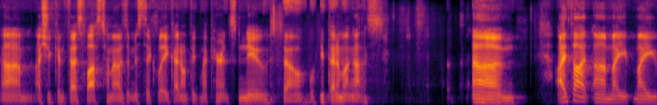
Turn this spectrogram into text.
Um, I should confess, last time I was at Mystic Lake, I don't think my parents knew, so we'll keep that among us. Um, I thought uh, my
